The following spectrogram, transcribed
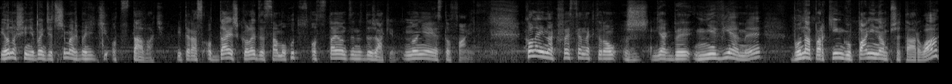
i ono się nie będzie trzymać, będzie ci odstawać. I teraz oddajesz koledze samochód z odstającym zderzakiem. No nie jest to fajne. Kolejna kwestia, na którą jakby nie wiemy, bo na parkingu pani nam przetarła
